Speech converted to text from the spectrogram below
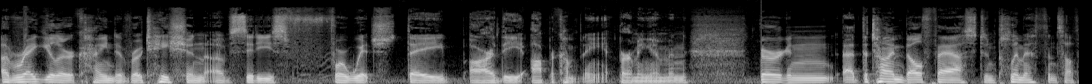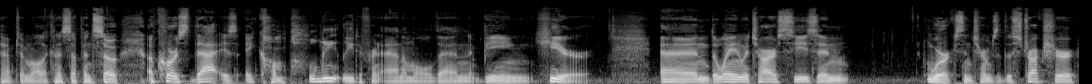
a regular kind of rotation of cities for which they are the opera company, Birmingham and Bergen, at the time Belfast and Plymouth and Southampton and all that kind of stuff. And so, of course, that is a completely different animal than being here. And the way in which our season works in terms of the structure,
